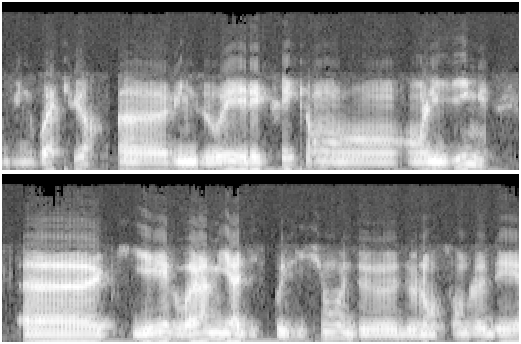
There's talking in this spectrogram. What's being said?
d'une voiture, euh, une Zoé électrique en, leasing, qui est voilà mis à disposition de, de l'ensemble des,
